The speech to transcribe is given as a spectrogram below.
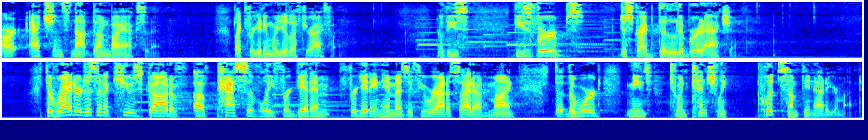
are, actions not done by accident, like forgetting where you left your iPhone. Now, these, these verbs describe deliberate action. The writer doesn't accuse God of, of passively forget him, forgetting him as if he were out of sight, out of mind. The, the word means to intentionally put something out of your mind.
